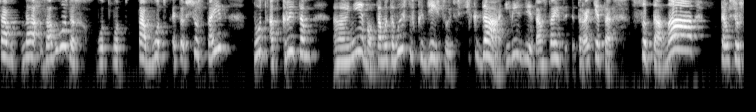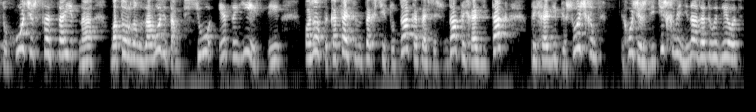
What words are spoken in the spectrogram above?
там на заводах, вот, вот там вот это все стоит под открытым э, небом. Там эта выставка действует всегда и везде. Там стоит эта ракета «Сатана», там все, что хочешь, стоит на моторном заводе, там все это есть. И, пожалуйста, катайся на такси туда, катайся сюда, приходи так, приходи пешочком. Хочешь с детишками, не надо этого делать.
